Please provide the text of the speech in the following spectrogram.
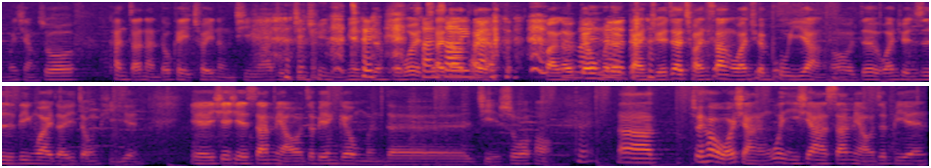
我们想说看展览都可以吹冷气，然后就进去里面就不会 晒到太阳，反而跟我们的感觉在船上完全不一样。哦、这完全是另外的一种体验。也谢谢三苗这边给我们的解说哈。对。那最后我想问一下三苗这边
